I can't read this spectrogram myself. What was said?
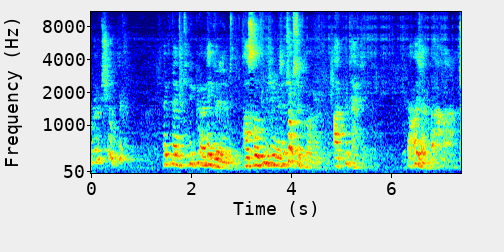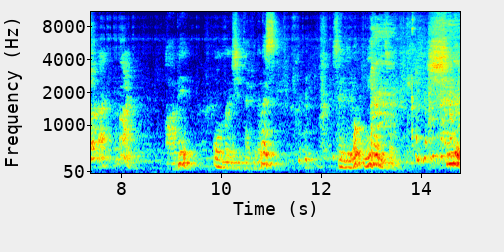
Böyle bir şey yok ya. Hep ben tipik bir örnek veririm. Tasavvufun cümlesini çok sık kullanıyorum. Aklı terk. Ya hocam ama çok aklı bırak. Abi olmayan şeyi terk edemezsin. Sende yok, niye edeceksin? Şimdi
